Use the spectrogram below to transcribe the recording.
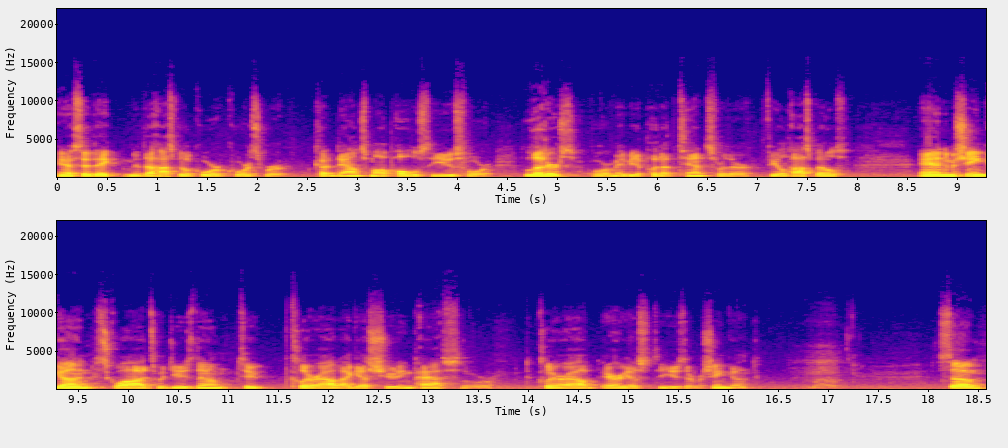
You know, so they, the hospital corps, of course, were cutting down small poles to use for litters or maybe to put up tents for their field hospitals. And the machine gun squads would use them to clear out, I guess, shooting paths or to clear out areas to use their machine guns. So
